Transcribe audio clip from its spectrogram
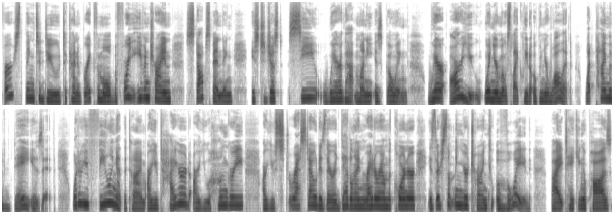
first thing to do to kind of break the mold before you even try and stop spending is to just see where that money is going. Where are you when you're most likely? to open your wallet? What time of day is it? What are you feeling at the time? Are you tired? Are you hungry? Are you stressed out? Is there a deadline right around the corner? Is there something you're trying to avoid by taking a pause,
